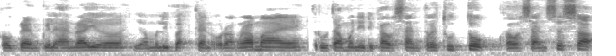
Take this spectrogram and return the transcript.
program pilihan raya yang melibatkan orang ramai, terutamanya di kawasan tertutup, kawasan sesak,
